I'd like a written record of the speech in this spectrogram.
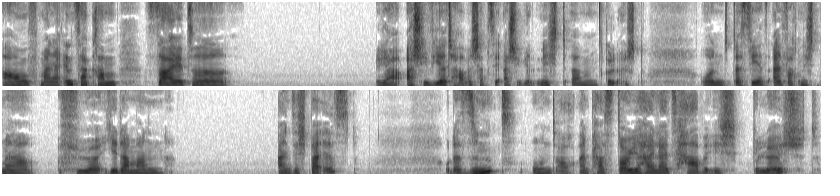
auf meiner Instagram-Seite ja archiviert habe. Ich habe sie archiviert, nicht ähm, gelöscht. Und dass sie jetzt einfach nicht mehr für jedermann einsichtbar ist oder sind. Und auch ein paar Story-Highlights habe ich gelöscht.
